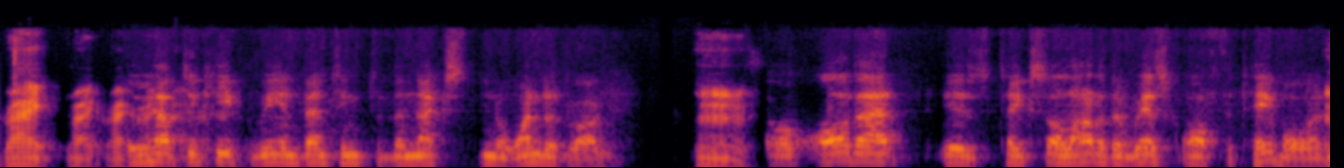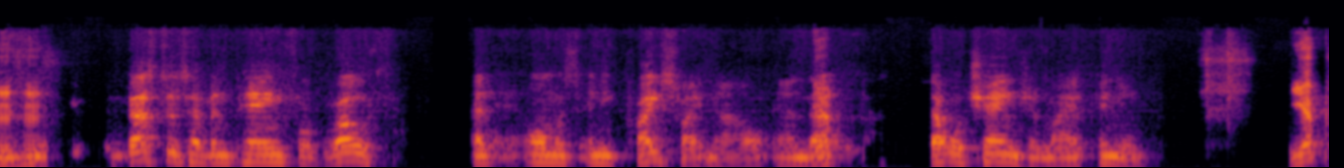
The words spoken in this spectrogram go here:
Right. Right. Right. So you right, have right, to right, keep reinventing to the next, you know, wonder drug. Mm, So all that is takes a lot of the risk off the table, and Mhm. know, investors have been paying for growth at almost any price right now, and that that will change, in my opinion. Yep.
